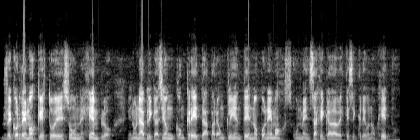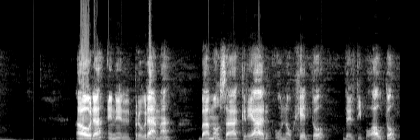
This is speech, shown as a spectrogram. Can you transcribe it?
Recordemos que esto es un ejemplo. En una aplicación concreta para un cliente no ponemos un mensaje cada vez que se crea un objeto. Ahora, en el programa, vamos a crear un objeto del tipo auto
